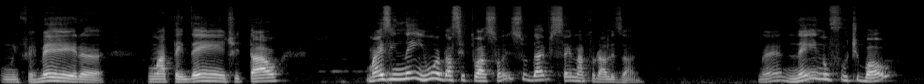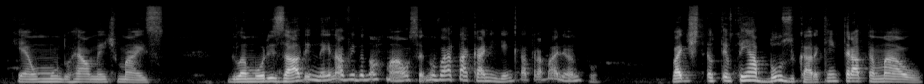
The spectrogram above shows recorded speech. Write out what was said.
uma enfermeira, um atendente e tal. Mas em nenhuma das situações isso deve ser naturalizado. Né? Nem no futebol, que é um mundo realmente mais glamorizado, e nem na vida normal. Você não vai atacar ninguém que está trabalhando, pô. Vai, eu, eu tenho abuso, cara. Quem trata mal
